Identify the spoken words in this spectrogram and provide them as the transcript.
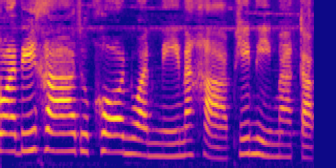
สวัสดีค่ะทุกคนวันนี้นะคะ พี่นีมากับ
